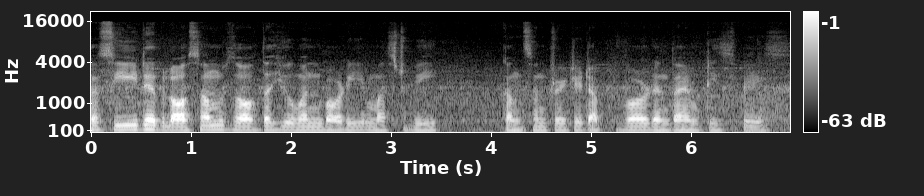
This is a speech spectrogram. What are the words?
The seed blossoms of the human body must be concentrated upward in the empty space.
